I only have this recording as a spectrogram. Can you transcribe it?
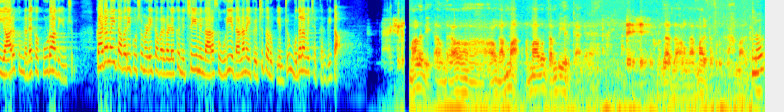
இனி யாருக்கும் நடக்கக்கூடாது என்றும் கடமை தவறி குற்றமடைத்தவர்களுக்கு நிச்சயம் இந்த அரசு உரிய தண்டனை பெற்றுத் தரும் என்றும் முதலமைச்சர் தெரிவித்தார். மாலதி அவங்க அவங்க- அம்மா அம்மாவும் தம்பி இருக்காங்க. சரி சரி சரி. அவங்க அம்மா கிட்ட கொடுக்குறேன் அம்மா கிட்ட ஹலோ?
